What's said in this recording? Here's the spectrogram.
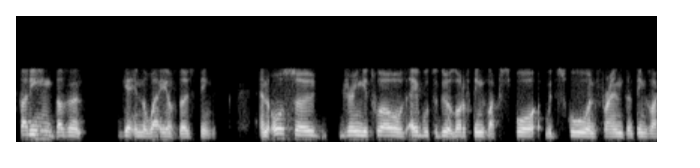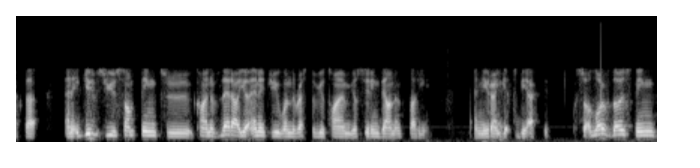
Studying doesn't get in the way of those things. And also during year 12, I was able to do a lot of things like sport with school and friends and things like that. And it gives you something to kind of let out your energy when the rest of your time you're sitting down and studying and you don't get to be active. So a lot of those things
